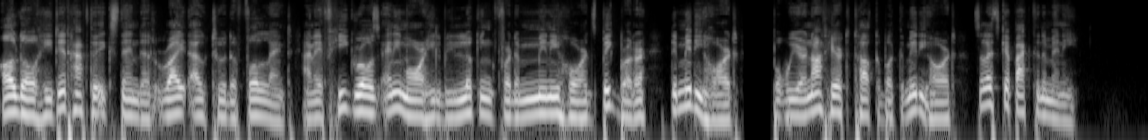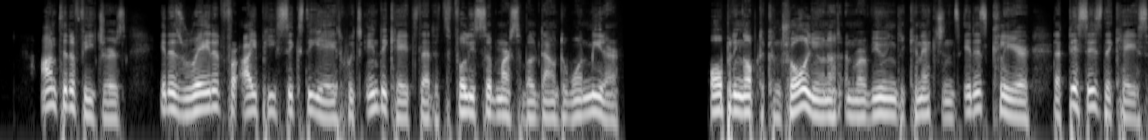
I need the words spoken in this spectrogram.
Although he did have to extend it right out to the full length, and if he grows any more, he'll be looking for the mini hoard's big brother, the midi hoard. But we are not here to talk about the midi hoard, so let's get back to the mini. On to the features. It is rated for IP68, which indicates that it's fully submersible down to 1 meter. Opening up the control unit and reviewing the connections, it is clear that this is the case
